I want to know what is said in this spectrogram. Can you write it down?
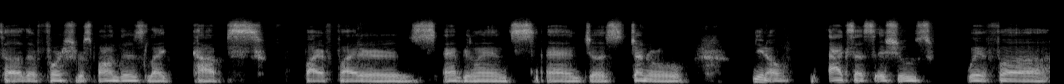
to other first responders like cops, firefighters, ambulance, and just general, you know, access issues with uh,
